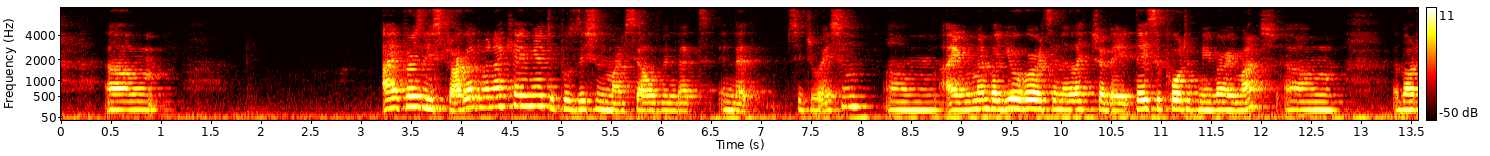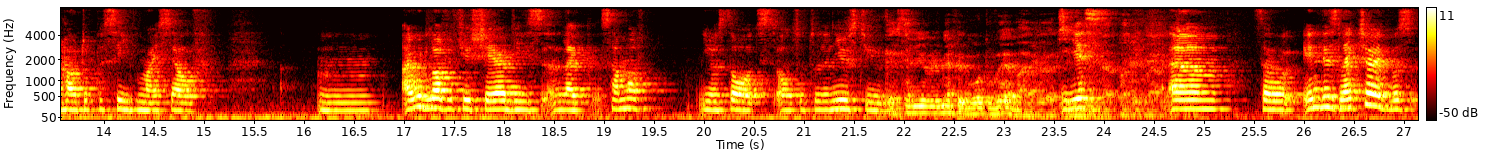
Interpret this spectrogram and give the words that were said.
um, I personally struggled when I came here to position myself in that in that situation. Um, I remember your words in a lecture; they they supported me very much. Um, about how to perceive myself. Um, I would love if you share these, like some of your thoughts also to the new students. Can you remember what were my words? Yes. Um, so in this lecture, it was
